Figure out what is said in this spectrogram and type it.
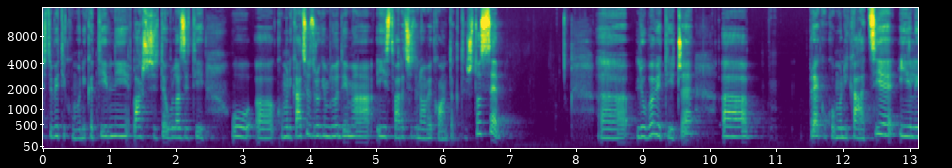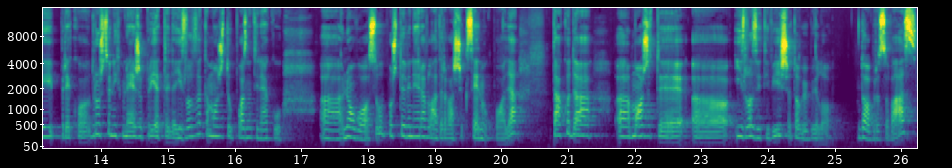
ćete biti komunikativni, lakše ćete ulaziti u komunikaciju s drugim ljudima i stvarat ćete nove kontakte. Što se ljubavi tiče, preko komunikacije ili preko društvenih mreža, prijatelja, izlazaka možete upoznati neku uh, novu osobu, pošto je Venera vladar vašeg sedmog polja, tako da uh, možete uh, izlaziti više, to bi bilo dobro za vas,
